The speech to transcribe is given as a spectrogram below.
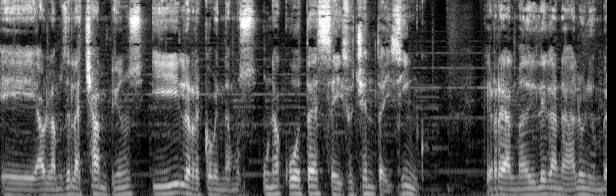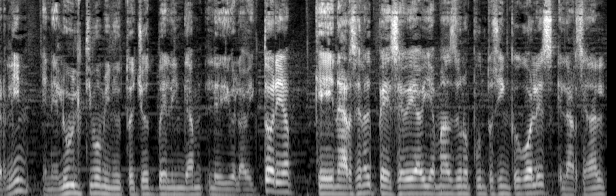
eh, hablamos de la Champions y le recomendamos una cuota de 6.85 que Real Madrid le ganaba a la Unión Berlín. En el último minuto Jude Bellingham le dio la victoria. Que en Arsenal PSV había más de 1.5 goles. El Arsenal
